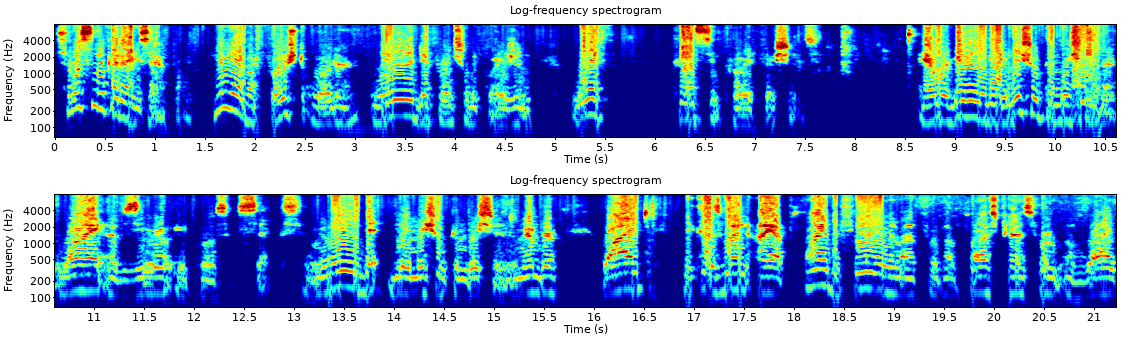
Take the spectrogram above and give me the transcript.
So let's look at an example. Here we have a first order linear differential equation with constant coefficients. And we're given the initial condition that y of 0 equals 6. We need the initial condition. Remember, why? Because when I apply the formula for the Laplace transform of y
